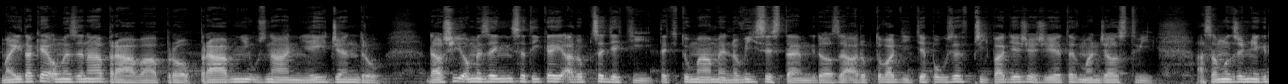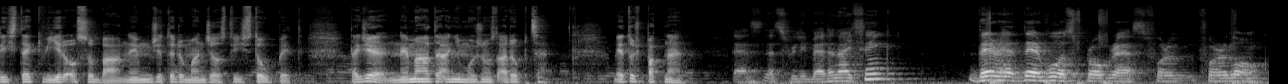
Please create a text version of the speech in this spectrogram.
Mají také omezená práva pro právní uznání jejich genderu. Další omezení se týkají adopce dětí. Teď tu máme nový systém, kde lze adoptovat dítě pouze v případě, že žijete v manželství. A samozřejmě, když jste queer osoba, nemůžete do manželství vstoupit. Takže nemáte ani možnost adopce. Je to špatné. That's, that's really bad. And I think there, there was progress for, for a long,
